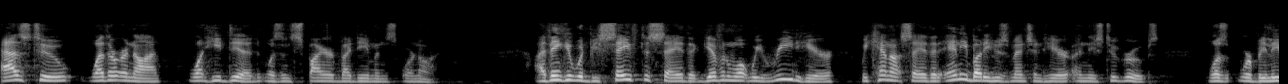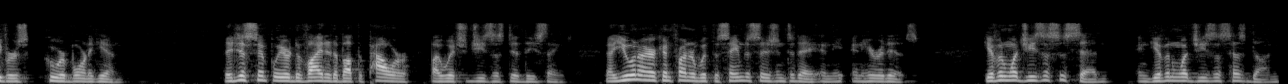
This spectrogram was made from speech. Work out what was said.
as to whether or not what he did was inspired by demons or not. I think it would be safe to say that given what we read here, we cannot say that anybody who's mentioned here in these two groups was, were believers who were born again. They just simply are divided about the power by which Jesus did these things. Now you and I are confronted with the same decision today, and, and here it is. Given what Jesus has said, and given what Jesus has done,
